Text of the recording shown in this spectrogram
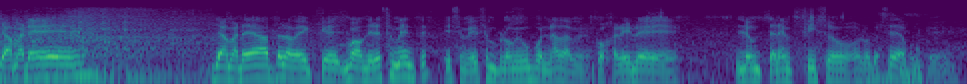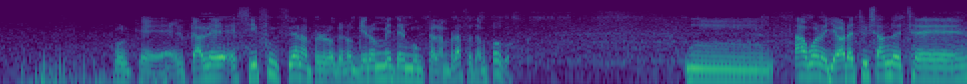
Llamaré, llamaré a Apple a ver que, bueno, directamente, y si me dicen lo mismo, pues nada, me cogeré y le, le untaré en fiso o lo que sea, porque, porque el cable sí funciona, pero lo que no quiero es meterme un calambrazo tampoco. Mm, ah, bueno, y ahora estoy usando este,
